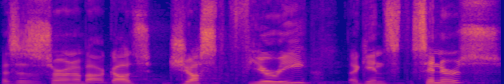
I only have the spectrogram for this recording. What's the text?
This is a sermon about God's just fury against sinners.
